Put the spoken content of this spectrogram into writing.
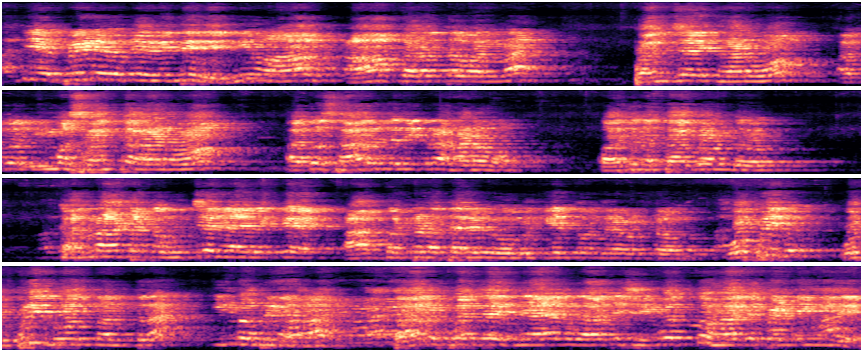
ಅಲ್ಲಿಯ ಪಿ ನೀವು ಇದ್ದೀರಿ. ನೀವು ಆ ಕಡತವನ್ನ ಪಂಚಾಯತ್ ಹಣವೋ ಅಥವಾ ನಿಮ್ಮ ಸ್ವಂತ ಹಣವೋ ಅಥವಾ ಸಾರ್ವಜನಿಕರ ಹಣವೋ ಅದನ್ನ ತಗೊಂಡು ಕರ್ನಾಟಕ ಉಚ್ಚ ನ್ಯಾಯಾಲಯಕ್ಕೆ ಆ ಕಟ್ಟಡ ತೆರವಿ ಹೋಗ್ಲಿಕ್ಕೆ ತೊಂದರೆ ಉಂಟು? ಒಬ್ರಿಗೆ ಒಬ್ರಿಗೆ ಹೋದ ನಂತರ ಇನ್ನೊಬ್ರಿಗೆ ತಾಲೂಕು ಪಂಚಾಯತ್ ನ್ಯಾಯಾಲಯದ ಆದೇಶ ಇವತ್ತು ಹಾಗೆ ಪೆಂಡಿಂಗ್ ಇದೆ.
